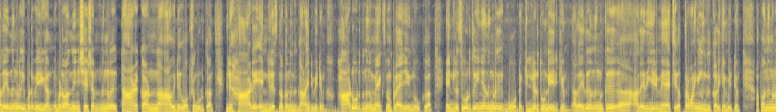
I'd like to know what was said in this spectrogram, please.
അതായത് നിങ്ങൾ ഇവിടെ വരിക ഇവിടെ വന്നതിന് ശേഷം നിങ്ങൾ താഴെ കാണുന്ന ആ ഒരു ഓപ്ഷൻ കൊടുക്കുക. ഇതിൽ ഹാർഡ് എൻഡ്ലെസ് എന്നൊക്കെ നിങ്ങൾക്ക് കാണാനായിട്ട് പറ്റും. ഹാർഡ് കൊടുത്ത് നിങ്ങൾ മാക്സിമം പ്ലേ ചെയ്ത് നോക്കുക. എൻഡ്ലെസ് കൊടുത്തു കഴിഞ്ഞാൽ നിങ്ങൾ ബോട്ടെ കില്ലെടുത്തുകൊണ്ടേ ഇരിക്കും അതായത് നിങ്ങൾക്ക് അതായത് ഈ ഒരു മാച്ച് എത്ര വേണമെങ്കിലും നിങ്ങൾക്ക് കളിക്കാൻ പറ്റും. അപ്പോൾ നിങ്ങൾ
